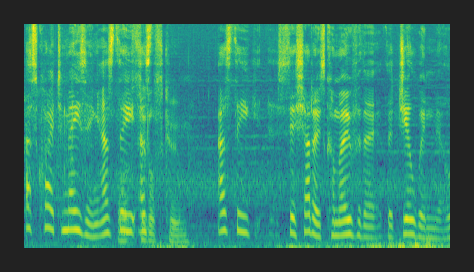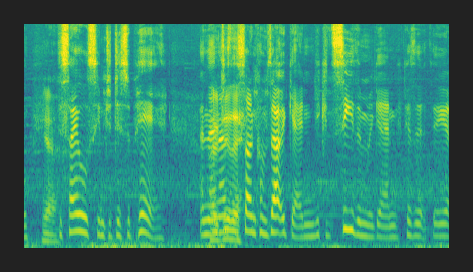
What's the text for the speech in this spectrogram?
That's quite amazing. As the as, as the the shadows come over the, the Jill windmill, Yeah. the sails seem to disappear. And then Oh, as the they? sun comes out again, you can see them again because it, the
